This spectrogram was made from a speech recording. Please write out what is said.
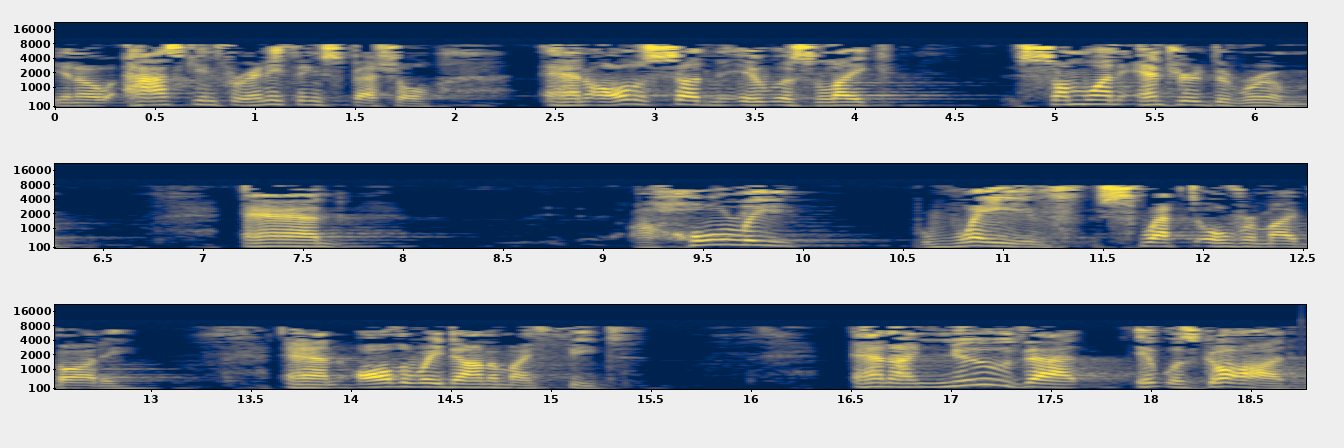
you know, asking for anything special. And all of a sudden it was like someone entered the room and a holy wave swept over my body and all the way down to my feet. And I knew that it was God.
